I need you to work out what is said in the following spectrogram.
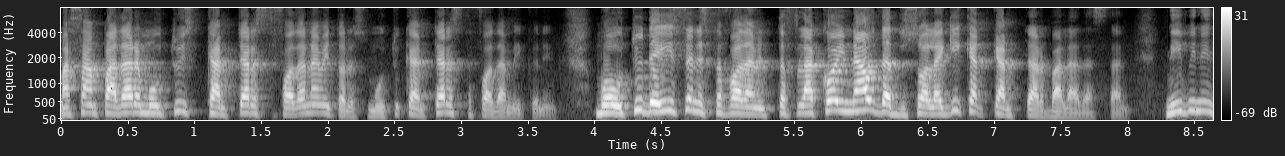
مثلا پدر موتو کمتر استفاده نمی‌تونست. موتو کمتر استفاده می‌کنیم. موتو ده ایسن استفاده می های نو در دو سالگی کت کمتر بلد هستن. می‌بینین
